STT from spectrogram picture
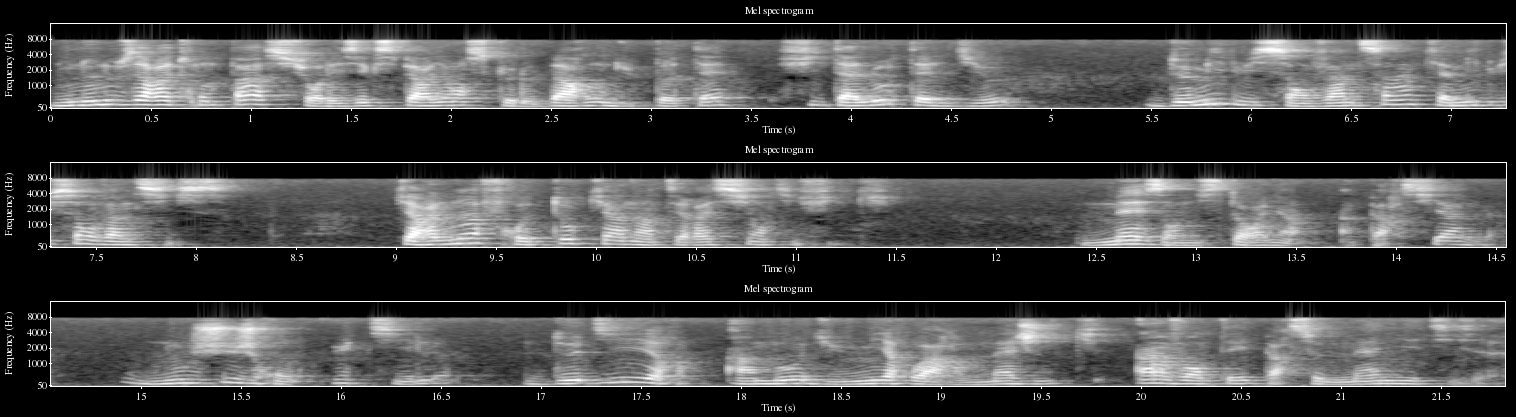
Nous ne nous arrêterons pas sur les expériences que le baron du Potet fit à l'Hôtel-Dieu de 1825 à 1826, car elles n'offrent aucun intérêt scientifique. Mais en historien impartial, nous jugerons utile de dire un mot du miroir magique inventé par ce magnétiseur.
